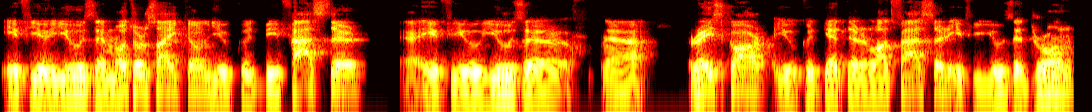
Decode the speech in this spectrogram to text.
If you use a motorcycle, you could be faster. if you use a race car, you could get there a lot faster. If you use a drone,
